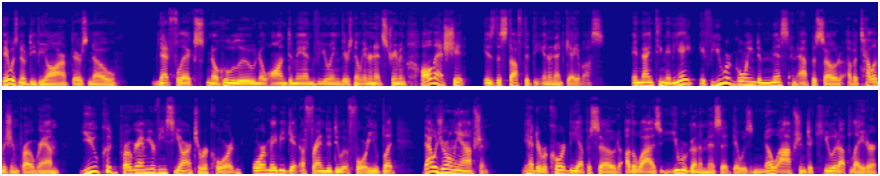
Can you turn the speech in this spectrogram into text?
there was no DVR, there's no Netflix, no Hulu, no on demand viewing, there's no internet streaming. All that shit is the stuff that the internet gave us in 1988, if you were going to miss an episode of a television program, you could program your VCR to record or maybe get a friend to do it for you, but that was your only option. You had to record the episode, otherwise, you were going to miss it. There was no option to queue it up later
